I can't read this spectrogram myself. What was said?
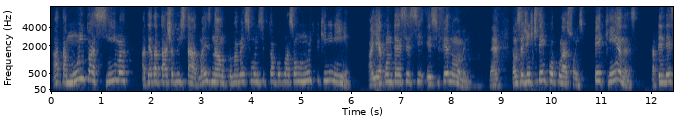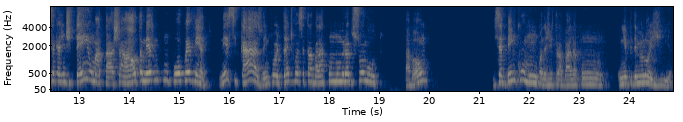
Ah, está muito acima até da taxa do Estado. Mas não, provavelmente esse município tem uma população muito pequenininha. Aí acontece esse, esse fenômeno. Né? Então, se a gente tem populações pequenas, a tendência é que a gente tenha uma taxa alta, mesmo com pouco evento. Nesse caso, é importante você trabalhar com um número absoluto, tá bom? Isso é bem comum quando a gente trabalha com, em epidemiologia.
